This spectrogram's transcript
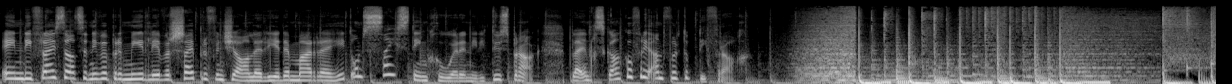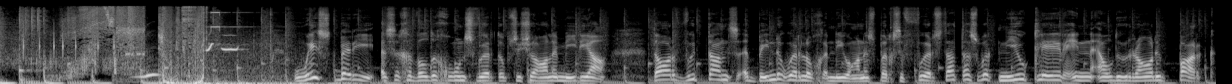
En die Vrystaat se nuwe premier lewer sy provinsiale rede, maar eh, het ons sy stem gehoor in hierdie toespraak? Bly ingeskakel vir die antwoord op die vraag. Westbury is 'n gewilde gonswoord op sosiale media. Daar woed tans 'n bendeoorlog in die Johannesburgse voorstad asook New Clare en Eldorado Park.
